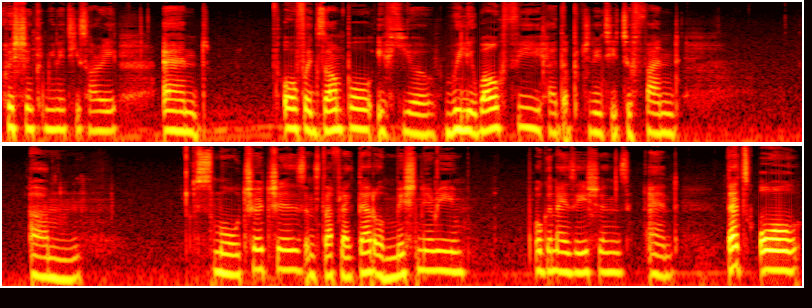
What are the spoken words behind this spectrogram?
Christian community, sorry, and or for example, if you're really wealthy, you had the opportunity to fund um small churches and stuff like that or missionary organizations and that's all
